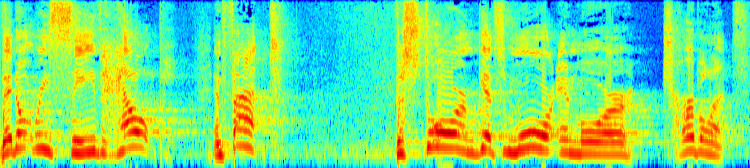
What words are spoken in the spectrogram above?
They don't receive help. In fact, the storm gets more and more turbulent.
